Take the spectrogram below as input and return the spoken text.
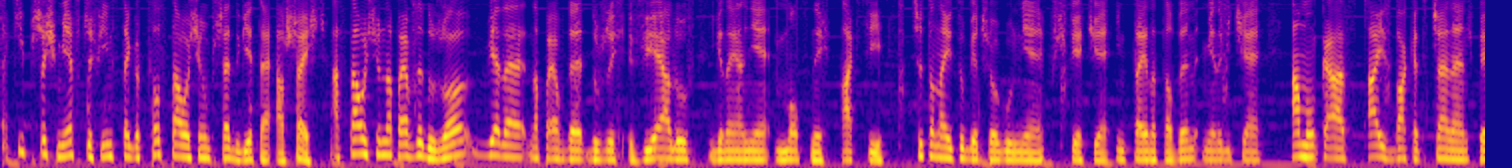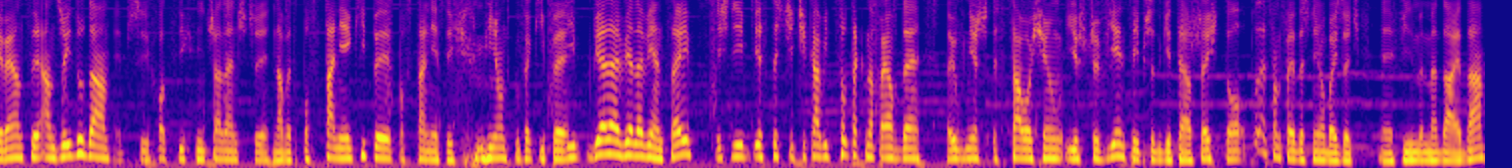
taki prześmiewczy film z tego, co stało się przed GTA 6. A stało się naprawdę dużo, wiele naprawdę dużych viralów i generalnie mocnych akcji, czy to na YouTubie, czy ogólnie w świecie internetowym, mianowicie Among Us, Ice Bucket Challenge, śpiewający Andrzej Duda przy Hot 16 Challenge, czy nawet powstanie ekipy, powstanie tych miniątków ekipy i wiele, wiele więcej. Jeśli jesteście ciekawi, co tak naprawdę również stało się jeszcze więcej przed GTA 6, to polecam serdecznie obejrzeć e, film Medarda.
